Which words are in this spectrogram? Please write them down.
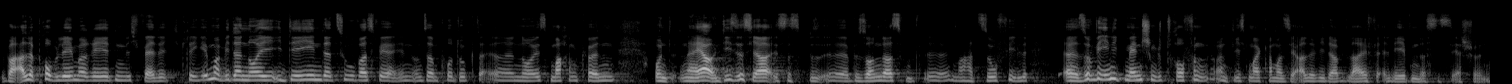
über alle Probleme reden. Ich, werde, ich kriege immer wieder neue Ideen dazu, was wir in unserem Produkt äh, Neues machen können. Und naja, und dieses Jahr ist es äh, besonders, äh, man hat so viele, äh, so wenig Menschen getroffen und diesmal kann man sie alle wieder live erleben. Das ist sehr schön.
